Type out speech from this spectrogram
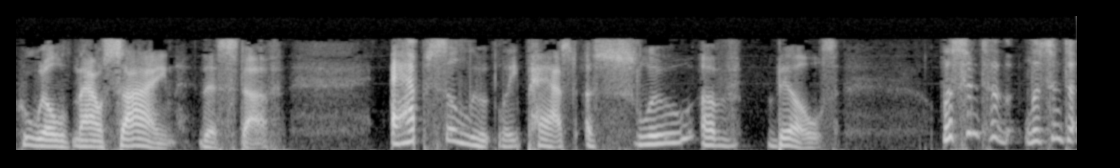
who will now sign this stuff absolutely passed a slew of bills. Listen to listen to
